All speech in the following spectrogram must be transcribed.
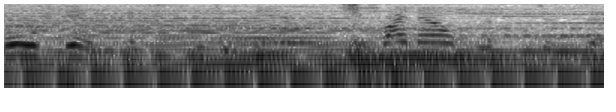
old game, you can just enter here. Right now, let's just say.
